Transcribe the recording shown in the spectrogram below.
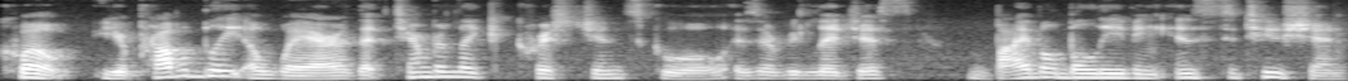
Quote, You're probably aware that Timberlake Christian School is a religious, Bible believing institution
